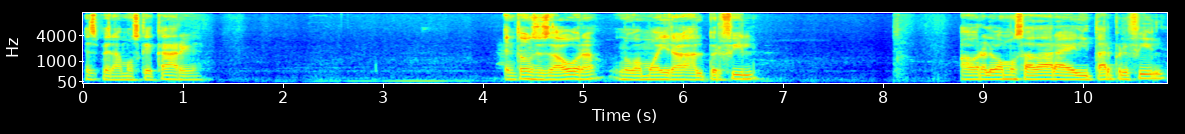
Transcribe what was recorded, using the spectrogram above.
Esperamos que cargue. Entonces ahora nos vamos a ir al perfil. Ahora le vamos a dar a editar perfil.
